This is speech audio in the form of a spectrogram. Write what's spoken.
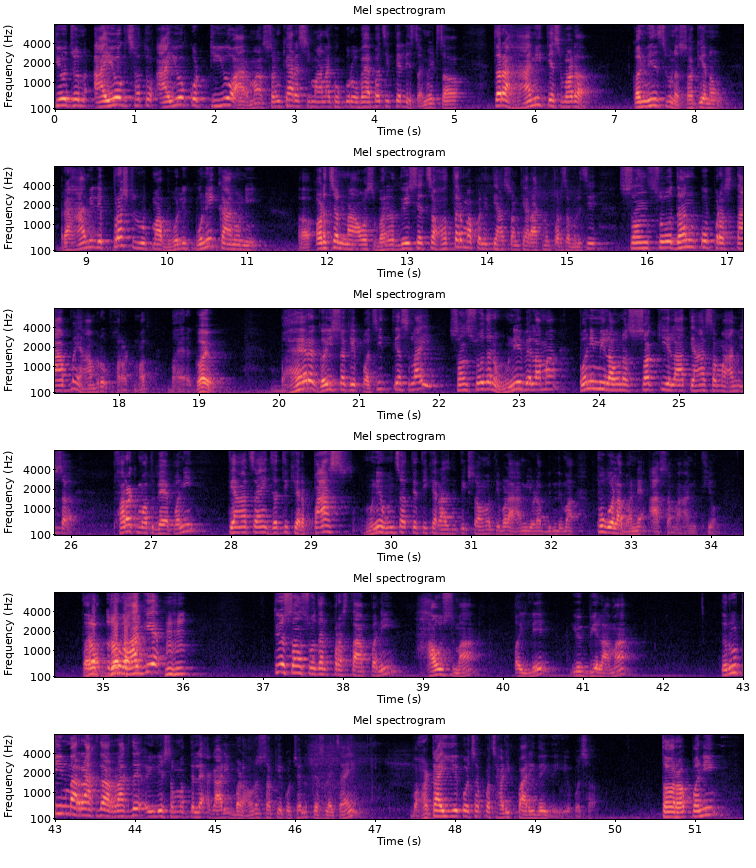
त्यो जुन आयोग छ त्यो आयोगको टिओआरमा सङ्ख्या र सिमानाको कुरो भएपछि त्यसले समेट्छ। तर हामी त्यसबाट कन्भिन्स हुन सकेनौँ र हामीले प्रष्ट रूपमा भोलि कुनै कानुनी अडचन नआओस् भनेर दुई सय चौहत्तरमा पनि त्यहाँ सङ्ख्या राख्नुपर्छ भनेपछि संशोधनको प्रस्तावमै हाम्रो फरक मत भएर गयो। भएर गइसकेपछि त्यसलाई संशोधन हुने बेलामा पनि मिलाउन सकिएला त्यहाँसम्म हामी स फरक मत गए पनि त्यहाँ चाहिँ जतिखेर पास हुने हुन्छ त्यतिखेर राजनीतिक सहमतिबाट हामी एउटा बिन्दुमा पुगोला भन्ने आशामा हामी थियौँ। तर दुर्भाग्य त्यो संशोधन प्रस्ताव पनि हाउसमा अहिले यो बेलामा रुटिनमा राख्दा राख्दै अहिलेसम्म त्यसलाई अगाडि बढाउन सकेको छैन त्यसलाई चाहिँ हटाइएको छ पछाडि पारिँदै गइएको छ। तर पनि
